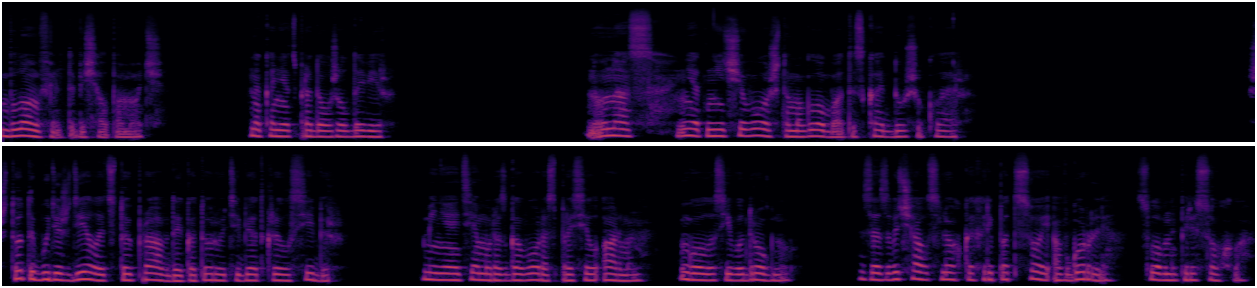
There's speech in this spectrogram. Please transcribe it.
Бломфельд обещал помочь. Наконец продолжил Девир. Но у нас нет ничего, что могло бы отыскать душу Клэр. Что ты будешь делать с той правдой, которую тебе открыл Сибир? Меняя тему разговора, спросил Арман. Голос его дрогнул. Зазвучал с легкой хрипотцой, а в горле словно пересохло.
